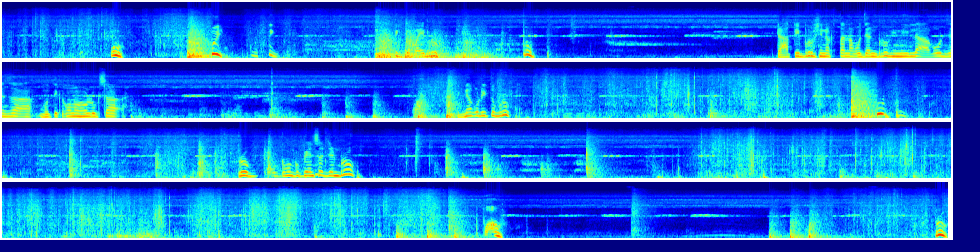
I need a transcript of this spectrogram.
Oh. Huy. Putig. Putig gamay bro. Bro. Dati bro, sinaktan ako dyan bro. Hinila ako dyan sa, muntik ako nahulog sa... Wow, tignan ko dito bro. Bro, huwag ka magkupiyansa dyan bro. Wow! Bro!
